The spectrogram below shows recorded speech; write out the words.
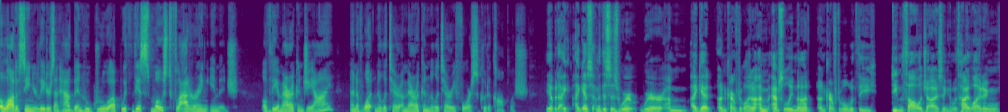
a lot of senior leaders and have been who grew up with this most flattering image of the American GI and of what military American military force could accomplish. Yeah, but I, I guess I mean this is where where I'm I get uncomfortable, and I'm absolutely not uncomfortable with the demythologizing and with highlighting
